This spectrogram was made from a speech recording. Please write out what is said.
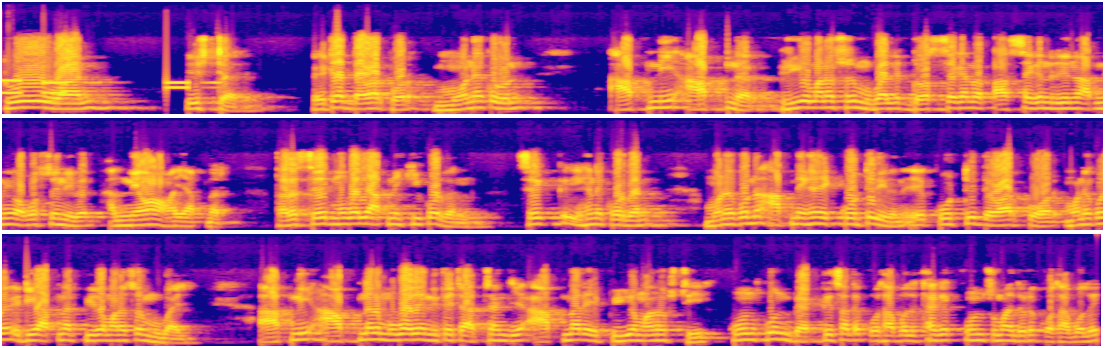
টু ওয়ান স্টার এটা দেওয়ার পর মনে করুন আপনি আপনার প্রিয় মানুষের মোবাইলে দশ সেকেন্ড বা পাঁচ সেকেন্ডের জন্য আপনি অবশ্যই নেবেন আর নেওয়া হয় আপনার। তাহলে সেই মোবাইলে আপনি কি করবেন? সে এখানে করবেন। মনে করুন আপনি এখানে কোডটি দিবেন এই কোডটি দেওয়ার পর মনে করুন এটি আপনার প্রিয় মানুষের মোবাইল আপনি আপনার মোবাইলে নিতে চাচ্ছেন যে আপনার এই প্রিয় মানুষটি কোন কোন ব্যক্তির সাথে কথা বলে থাকে, কোন সময় ধরে কথা বলে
